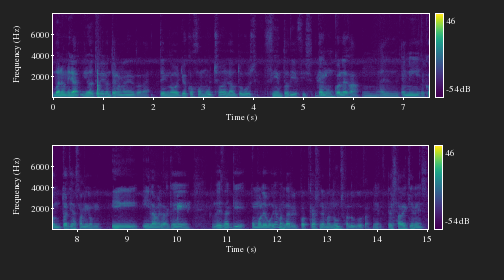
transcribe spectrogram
Bueno, mira, yo te voy a contar una anécdota. Tengo, yo cojo mucho el autobús 116. Tengo un colega, el, el, mi- el conductor ya es amigo mío. Y, y la verdad que desde aquí, como le voy a mandar el podcast, le mando un saludo también. Él sabe quién es.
